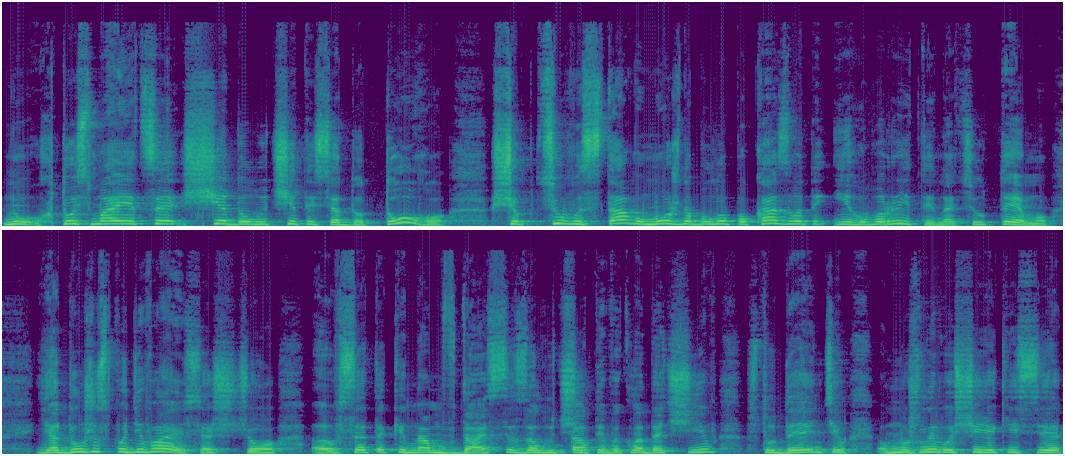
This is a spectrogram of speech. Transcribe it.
ну, хтось має це ще долучитися до того, щоб цю виставу можна було показувати і говорити на цю тему. Я дуже сподіваюся, що е, все-таки нам вдасться залучити викладачів, студентів, можливо, ще якісь е,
